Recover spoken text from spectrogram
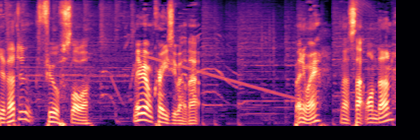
Yeah, that didn't feel slower. Maybe I'm crazy about that. But anyway, that's that one done.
